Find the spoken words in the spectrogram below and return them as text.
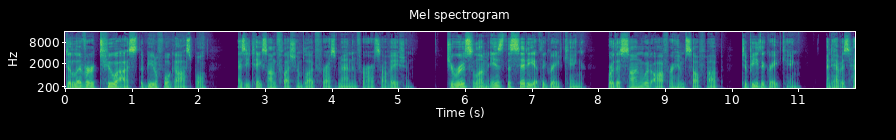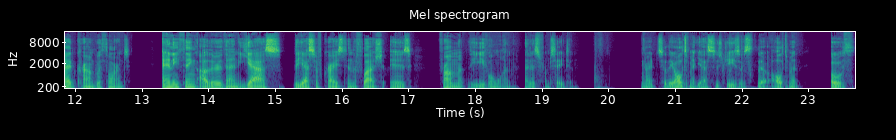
deliver to us the beautiful gospel as he takes on flesh and blood for us men and for our salvation. Jerusalem is the city of the great king, where the Son would offer himself up to be the great king and have his head crowned with thorns. Anything other than yes, the yes of Christ in the flesh, is from the evil one, that is from Satan. Right? So the ultimate yes is Jesus. The ultimate oath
